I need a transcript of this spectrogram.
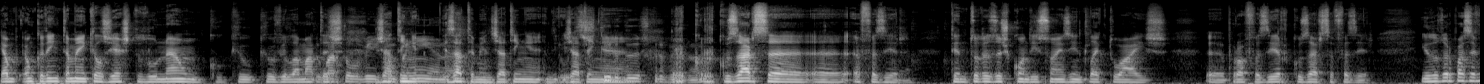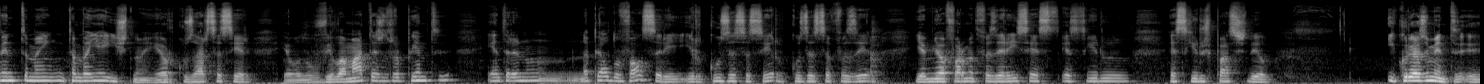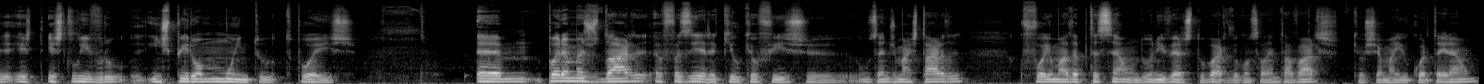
É um, é um bocadinho também aquele gesto do não que, que, que o Vila Matas já tinha. É? Exatamente, já tinha. Já tinha é? recusar-se a, a, a fazer tendo todas as condições intelectuais uh, para o fazer, recusar-se a fazer. E o Dr. Passavento também, também é isto, não é? É o recusar-se a ser. É o do Vila Matas, de repente, entra no, na pele do Valser e, e recusa-se a ser, recusa-se a fazer. E a melhor forma de fazer isso é, é, seguir, o, é seguir os passos dele. E curiosamente, eh, este, este livro inspirou-me muito depois um, ehm, para me ajudar a fazer aquilo que eu fiz uh, uns anos mais tarde, que foi uma adaptação do universo do bairro do Gonçalo M. Tavares, que eu chamei o Quarteirão,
